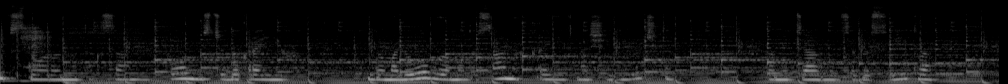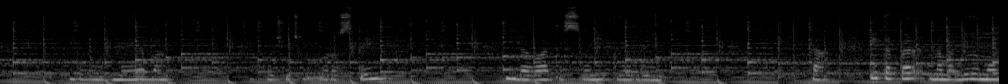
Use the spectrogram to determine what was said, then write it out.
І в сторону так само, повністю до країв. Домальовуємо до самих країв наші гілочки. Вони тягнуться до світла, до неба, хочуть рости і давати свої плоди. Так, і тепер намалюємо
